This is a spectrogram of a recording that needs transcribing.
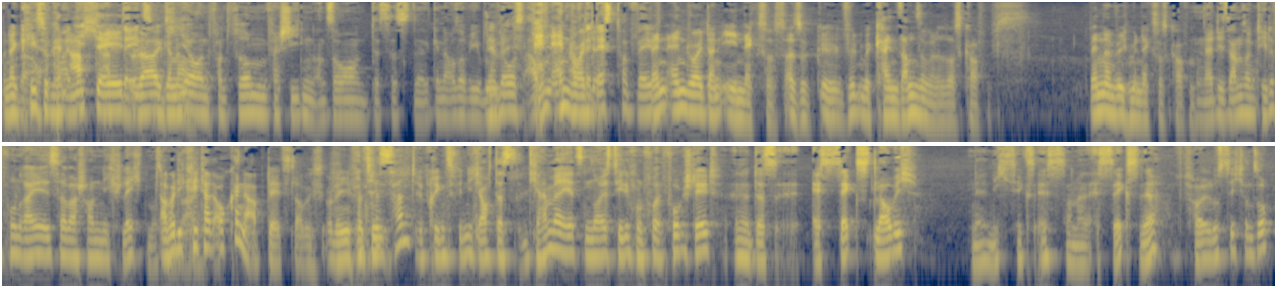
Und dann kriegst du auch kein Update Updates oder- genau. hier und von Firmen verschieden und so. Das ist äh, genauso wie Windows auf, wenn auf Android, der Desktop-Welt. wenn Android, dann eh Nexus. Also äh, würde mir kein Samsung oder sowas kaufen. Wenn, dann würde ich mir Nexus kaufen. Na, die Samsung-Telefonreihe ist aber schon nicht schlecht, muss Aber die sagen. kriegt halt auch keine Updates, glaube ich. Oder Interessant übrigens finde ich auch, dass die haben ja jetzt ein neues Telefon vor, vorgestellt, äh, das S6, glaube ich. Ne, nicht 6S, sondern S6, ne? Voll lustig und so.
